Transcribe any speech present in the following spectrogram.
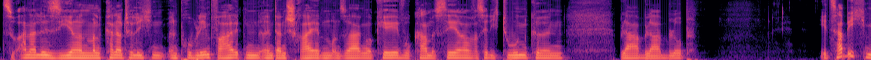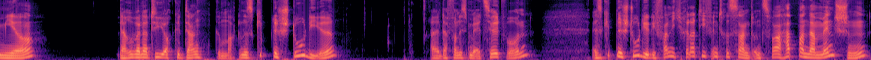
zu analysieren. Man kann natürlich ein, ein Problemverhalten äh, dann schreiben und sagen, okay, wo kam es her, was hätte ich tun können, bla bla blub. Jetzt habe ich mir darüber natürlich auch Gedanken gemacht. Und es gibt eine Studie, äh, davon ist mir erzählt worden, es gibt eine Studie, die fand ich relativ interessant. Und zwar hat man da Menschen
